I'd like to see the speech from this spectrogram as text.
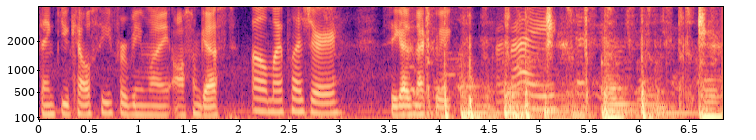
Thank you, Kelsey, for being my awesome guest. Oh, my pleasure. See you guys next week. Bye bye.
